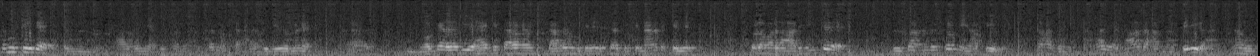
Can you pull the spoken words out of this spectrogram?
නමුත් ඒක ආගමේ අභිසමන කරන සාහදිලියම නොගැලවිය හැකි තරම් දරුණු කෙලෙස් ඇති කෙනාට කෙලෙස් කොළවල ආරින්ට දුතාංගක මේ අපේ සාධන සහය සාධාරණ පිළිගන්න. නමුත්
